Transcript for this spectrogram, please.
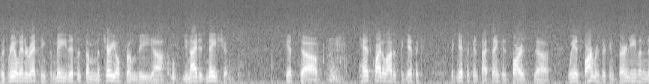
was real interesting to me. This is some material from the uh, United Nations. It uh, has quite a lot of signific significance, I think, as far as uh, we as farmers are concerned. Even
